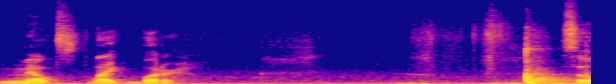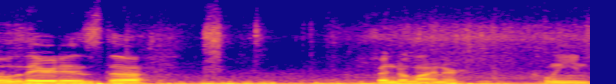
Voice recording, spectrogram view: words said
Melts like butter. So there it is, the fender liner clean.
